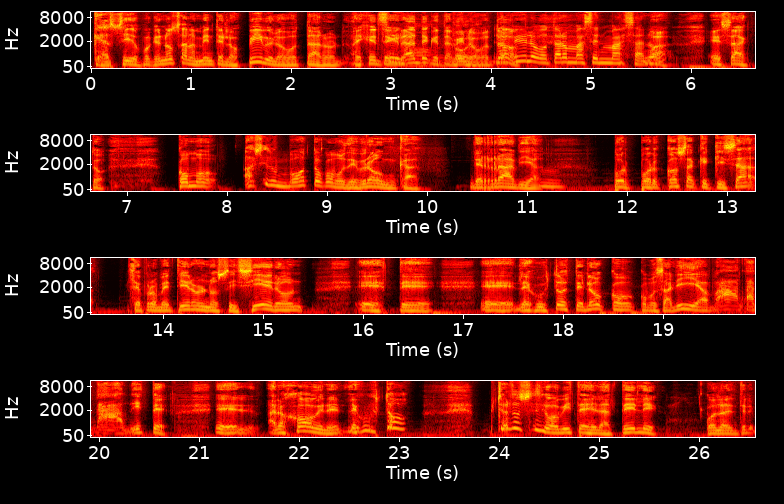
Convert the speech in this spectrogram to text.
que ha sido, porque no solamente los pibes lo votaron, hay gente Sí. grande que también lo votó. Los pibes lo votaron más en masa, ¿no? Bueno, exacto. Como ha sido un voto como de bronca, de rabia, Mm. Por, por cosas que quizá se prometieron, no se hicieron. Este, eh, les gustó este loco, como salía, va, ta, ta, ¿viste? A los jóvenes, les gustó. Yo no sé si vos viste en la tele, cuando entre-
